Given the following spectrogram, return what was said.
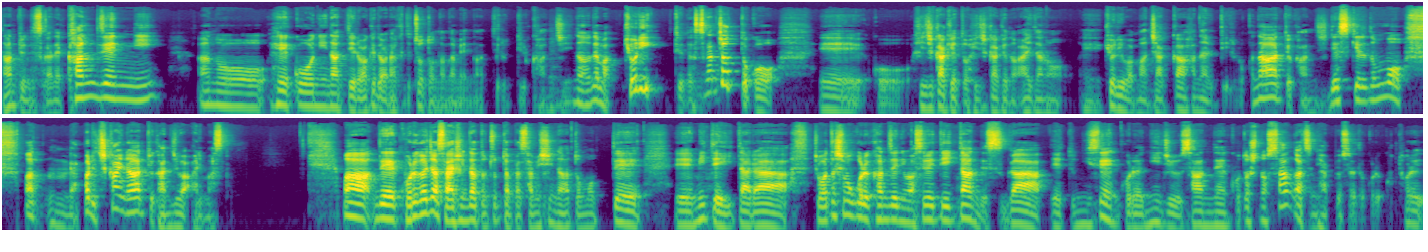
あ、なんていうんですかね、完全に、あの、平行になっているわけではなくて、ちょっと斜めになっているっていう感じ。なので、まあ、距離っていうんですか、ちょっとこう、えー、こう、肘掛けと肘掛けの間の、えー、距離はまあ若干離れているのかなという感じですけれども、まあ、うん、やっぱり近いなという感じはありますまあ、で、これがじゃあ最新だとちょっとやっぱ寂しいなと思って、えー、見ていたら、ちょ私もこれ完全に忘れていたんですが、えっ、と、2023年、今年の3月に発表された、これトレ、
